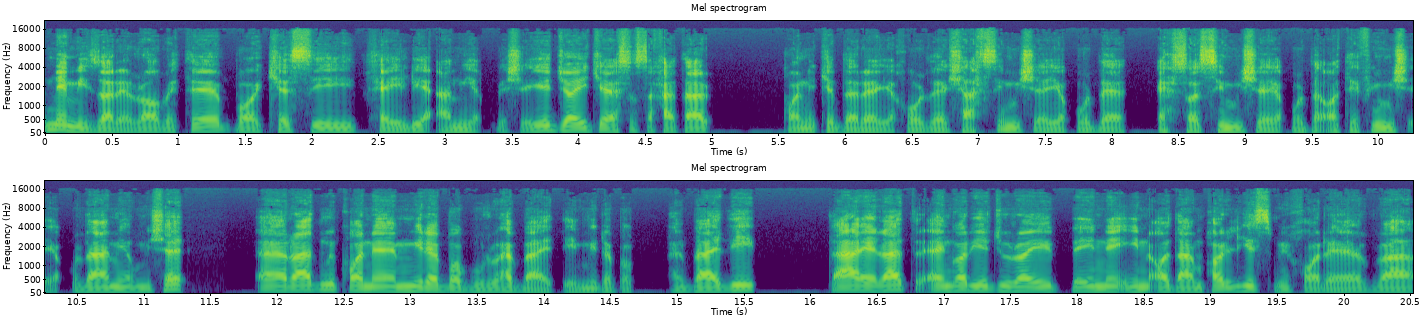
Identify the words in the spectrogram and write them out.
نمی‌ذاره رابطه با کسی خیلی عمیق بشه. یه جایی که احساس خطر کنی که داره یه خورده شخصی میشه یه خورده احساسی میشه یه خورده عاطفی میشه یه خورده عمیق میشه رد می‌کنه میره با گروه بعدی میره با گروه بعدی. در حقیقت انگار یه جورایی بین این آدم ها لیست می‌خوره و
